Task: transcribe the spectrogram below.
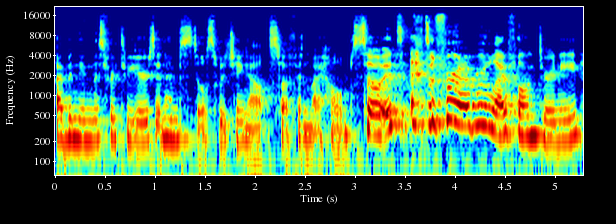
i've been doing this for three years and i'm still switching out stuff in my home so it's it's a forever lifelong journey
